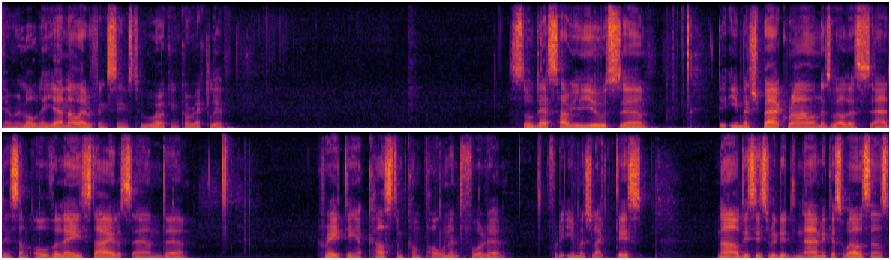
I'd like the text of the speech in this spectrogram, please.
And reload. And yeah, now everything seems to be working correctly. So that's how you use um, the image background as well as adding some overlay styles and uh, creating a custom component for the for the image like this now this is really dynamic as well since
